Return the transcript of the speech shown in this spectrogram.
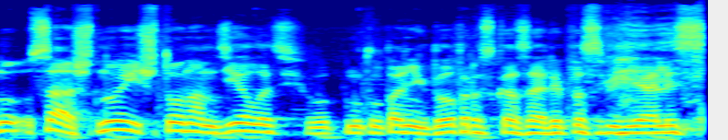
Ну, Саш, ну и что нам делать? Вот мы тут анекдот рассказали, посмеялись.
